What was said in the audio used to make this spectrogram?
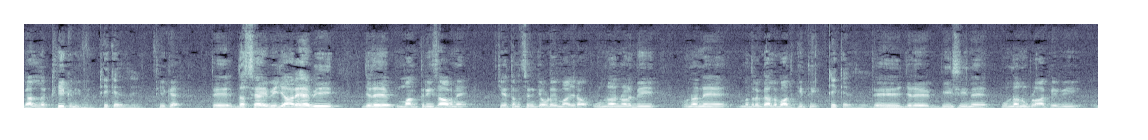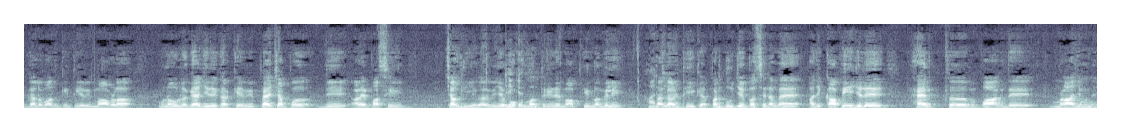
ਗੱਲ ਠੀਕ ਨਹੀਂ ਹੋਈ। ਠੀਕ ਹੈ ਜੀ। ਠੀਕ ਹੈ? ਤੇ ਦੱਸਿਆ ਇਹ ਵੀ ਜਾ ਰਿਹਾ ਵੀ ਜਿਹੜੇ ਮੰਤਰੀ ਸਾਹਿਬ ਨੇ ਚੇਤਨ ਸਿੰਘ ਜੌੜੇ ਮਾਜਰਾ ਉਹਨਾਂ ਨਾਲ ਵੀ ਉਹਨਾਂ ਨੇ ਮਤਲਬ ਗੱਲਬਾਤ ਕੀਤੀ। ਠੀਕ ਹੈ ਜੀ। ਤੇ ਜਿਹੜੇ ਬੀਸੀ ਨੇ ਉਹਨਾਂ ਨੂੰ ਬੁਲਾ ਕੇ ਵੀ ਗੱਲਬਾਤ ਕੀਤੀ ਹੈ ਵੀ ਮਾਮਲਾ ਉਹਨਾਂ ਨੂੰ ਲੱਗਿਆ ਜਿਹਦੇ ਕਰਕੇ ਵੀ ਪੈਚ ਅਪ ਦੀ ਵਾਲੇ ਪਾਸੇ ਚੱਲਦੀ ਹੈ ਗੱਲ ਵੀ ਜੇ ਮੁੱਖ। ਮੰਤਰੀ ਨੇ ਮਾਫੀ ਮੰਗ ਲਈ ਤਾਂ ਗੱਲ ਠੀਕ ਹੈ। ਪਰ ਦੂਜੇ ਪਾਸੇ ਨਾ ਮੈਂ ਅੱਜ ਕਾਫੀ ਜਿਹੜੇ ਹੈਲਥ ਵਿਭਾਗ ਦੇ ਮੁਲਾਜ਼ਮ ਨੇ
